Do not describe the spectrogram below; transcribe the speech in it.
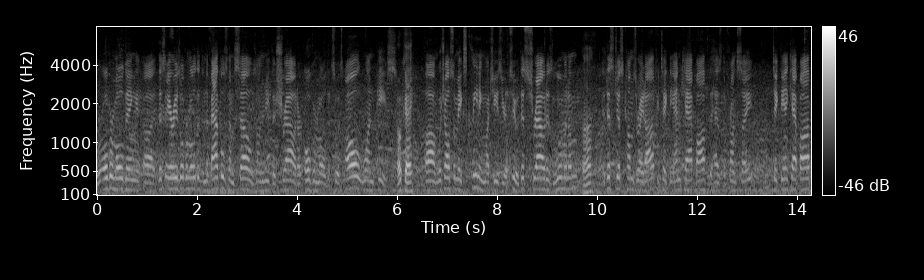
We're overmolding. Uh, this area is overmolded, and the baffles themselves underneath the shroud are overmolded, so it's all one piece. Okay. Um, which also makes cleaning much easier too. This shroud is aluminum. Uh-huh. This just comes right off. You take the end cap off that has the front sight. Take the end cap off,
